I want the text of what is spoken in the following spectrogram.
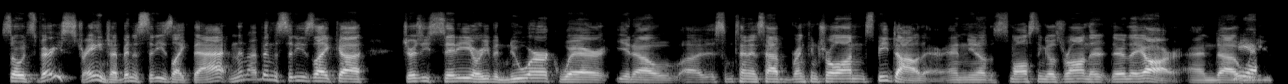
so it's very strange i've been to cities like that and then i've been to cities like uh, jersey city or even newark where you know uh, some tenants have rent control on speed dial there and you know the smallest thing goes wrong there, there they are and uh, yeah. you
